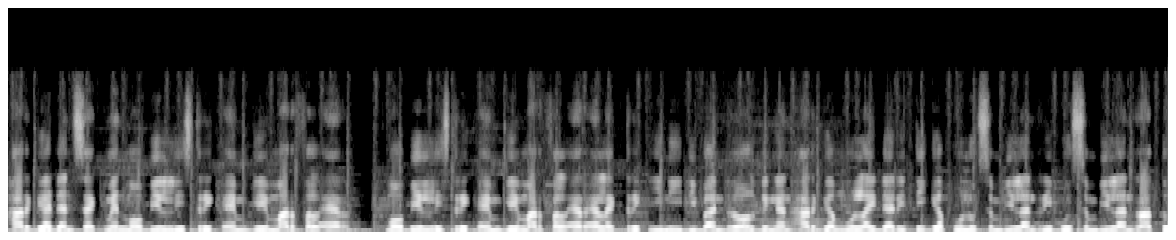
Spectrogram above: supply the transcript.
Harga dan segmen mobil listrik MG Marvel R. Mobil listrik MG Marvel R elektrik ini dibanderol dengan harga mulai dari 39.990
